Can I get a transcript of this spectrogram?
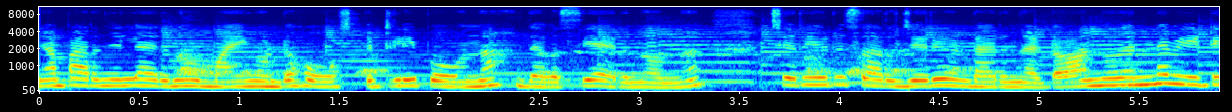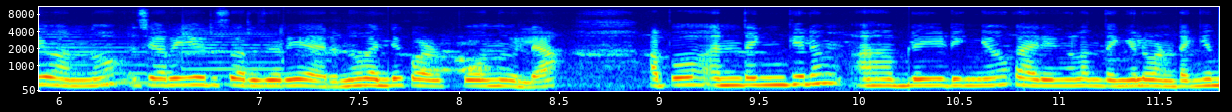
ഞാൻ പറഞ്ഞില്ലായിരുന്നു ഉമ്മായും കൊണ്ട് ഹോസ്പിറ്റലിൽ പോകുന്ന ദിവസമായിരുന്നു അന്ന്. ചെറിയൊരു സർജറി ഉണ്ടായിരുന്നു കേട്ടോ. അന്ന് തന്നെ വീട്ടിൽ വന്നു ചെറിയൊരു സർജറി ആയിരുന്നു വലിയ കുഴപ്പമൊന്നുമില്ല. അപ്പോൾ എന്തെങ്കിലും ബ്ലീഡിങ്ങോ കാര്യങ്ങളോ എന്തെങ്കിലും ഉണ്ടെങ്കിൽ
